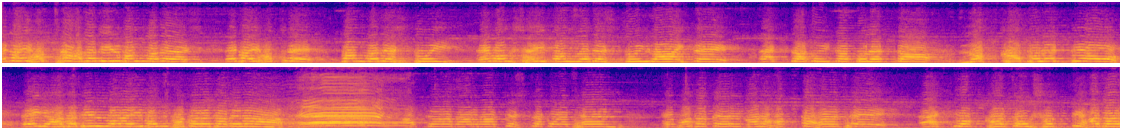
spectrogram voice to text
এটাই হচ্ছে আজাদির বাংলাদেশ। এটাই হচ্ছে বাংলাদেশ দুই এবং সেই বাংলাদেশ দুই লড়াইতে একটা, দুইটা বুলেট না লক্ষ দিয়েও এই আজাদির লড়াই বন্ধ করা যাবে না। আপনারা বারবার চেষ্টা করেছেন, হেফাজতের গণহত্যা হয়েছে। এক লক্ষ চৌষট্টি হাজার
